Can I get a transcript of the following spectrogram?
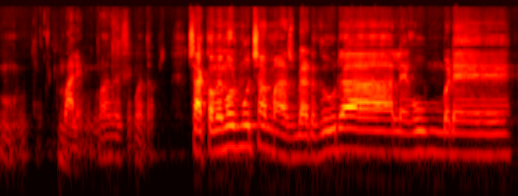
Mm, Vale. Más del 50%. O sea, comemos mucha más verdura, legumbre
